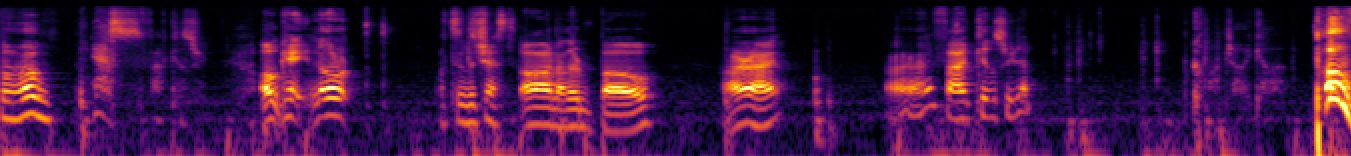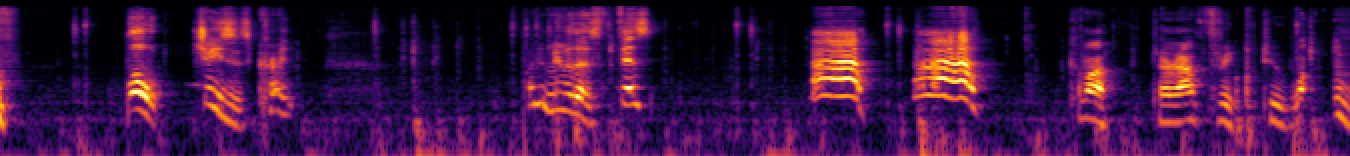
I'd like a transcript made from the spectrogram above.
Boom. Yes. Five kills. Okay, another one. What's in the chest? Oh, another bow. Alright. Alright, five kills. Three up. Come on, Jelly Killer. Poof! Jesus Christ. Punching me with his fist. Ah! Ah! Come on. Turn around. Three, two, one. Mm.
